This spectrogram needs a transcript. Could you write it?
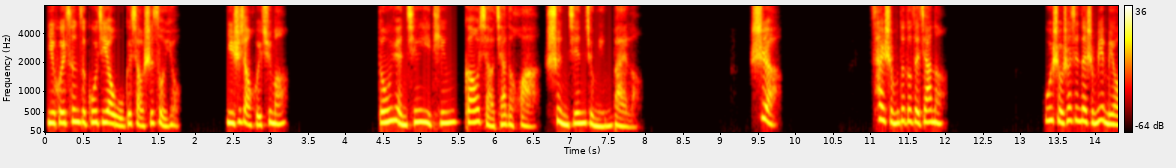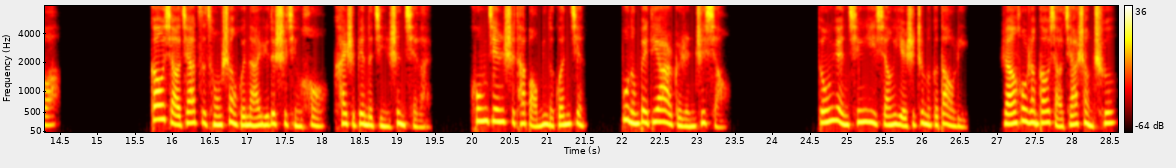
你回村子估计要五个小时左右。你是想回去吗？”董远清一听高小佳的话，瞬间就明白了。是啊，菜什么的都在家呢。我手上现在什么也没有啊！高小佳自从上回拿鱼的事情后，开始变得谨慎起来。空间是他保命的关键，不能被第二个人知晓。董远清一想也是这么个道理，然后让高小佳上车，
